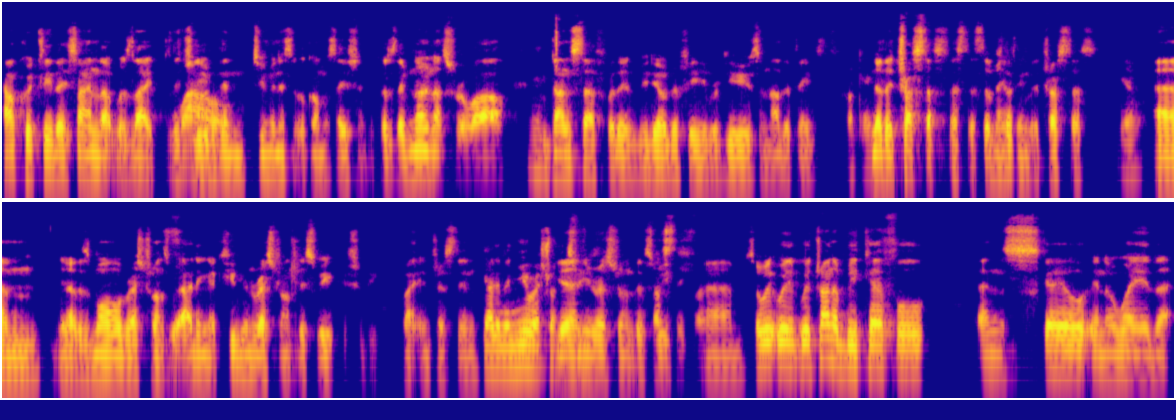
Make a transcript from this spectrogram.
how quickly they signed up was like literally Wow. within two minutes of a conversation because they've known us for a while. Mm. We've done stuff with it, videography, reviews, and other things. Okay, No, they trust us. That's that's the main Sure. thing. They trust us. Yeah. Um, you know, there's more restaurants. We're adding a Cuban restaurant this week. It should be quite interesting. yeah, then a new restaurant. Yeah, week. new restaurant this week. Fantastic, man. Um, so we, we, we're trying to be careful and scale in a way that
